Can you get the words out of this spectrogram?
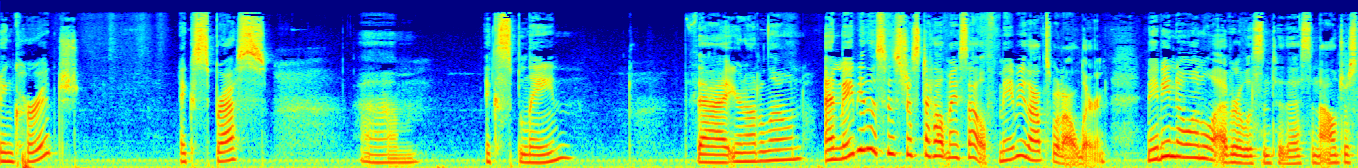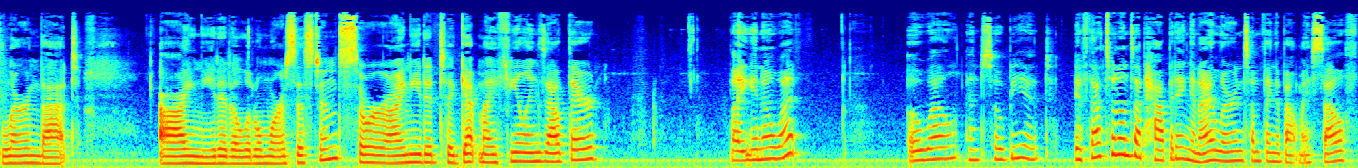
encourage, express, um, explain that you're not alone. And maybe this is just to help myself. Maybe that's what I'll learn. Maybe no one will ever listen to this, and I'll just learn that I needed a little more assistance or I needed to get my feelings out there. But you know what? Oh well, and so be it. If that's what ends up happening, and I learn something about myself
